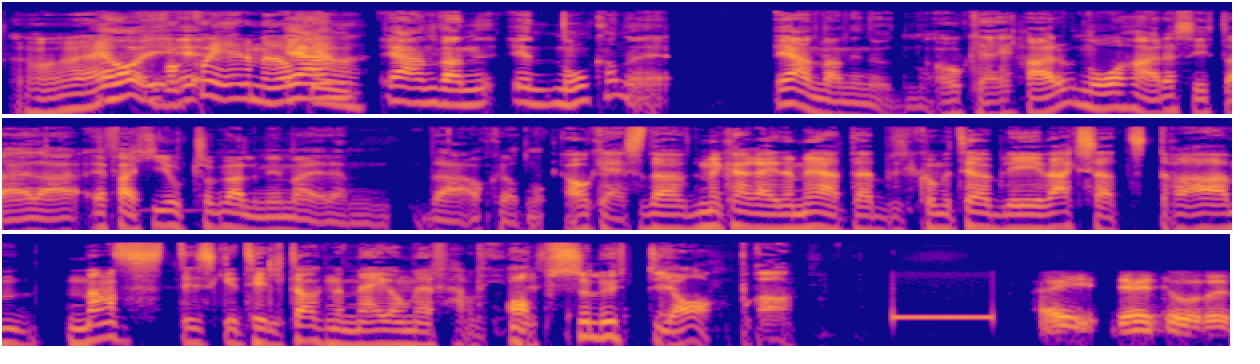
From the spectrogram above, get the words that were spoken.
Hva er det med er dere? jeg er en venn Nå kan jeg Jeg er en venn i nøden nå. Ok, Her, nå her jeg sitter, er jeg der. Jeg får ikke gjort så veldig mye mer enn det er akkurat nå. ok, så da, vi kan regne med at det kommer til å bli iverksatt dramatiske tiltak når vi er ferdig. Absolutt ja. Bra. Hei, det er Tore.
